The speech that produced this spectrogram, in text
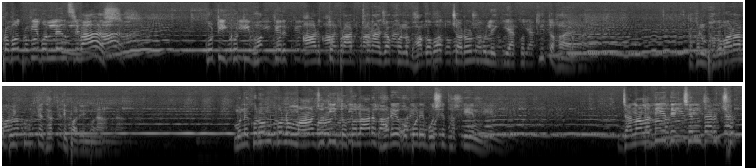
প্রবোধ দিয়ে বললেন, শ্রীবাস, কোটি কোটি ভক্তের আর্ত প্রার্থনা যখন ভগবত চরণ মূলে গিয়ে একত্রিত হয় তখন ভগবান আর বৈকুণ্ঠে থাকতে পারেন না। মনে করুন, কোন মা যদি দোতলার ঘরে ওপরে বসে থাকেন, জানালা দিয়ে দেখছেন তার ছোট্ট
